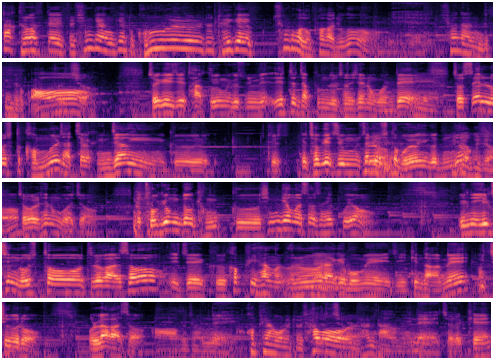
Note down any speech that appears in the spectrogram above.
딱 들어갔을 때 좀 신기한 게 또 건물도 되게 층고가 높아가지고 예. 시원한 느낌 들었고. 아, 그렇죠. 저게 이제 다 구영민 교수님이 했던 작품들 전시해 놓은 건데 예. 저 셀로스터 건물 자체가 굉장히 그, 그 저게 지금 셀로스터 모형이거든요. 그죠, 그죠. 저걸 해놓은 거죠. 그 조경도 경, 그 신경을 써서 했고요. 일단 1층 로스터 들어가서 이제 그 커피 향을 은은하게 네. 몸에 이제 익힌 다음에 2층으로 올라가서 아 그죠. 네. 커피 향으로 좀 샤워를 그렇죠. 한 다음에. 네 저렇게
